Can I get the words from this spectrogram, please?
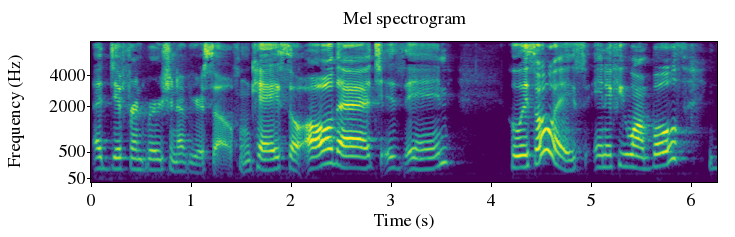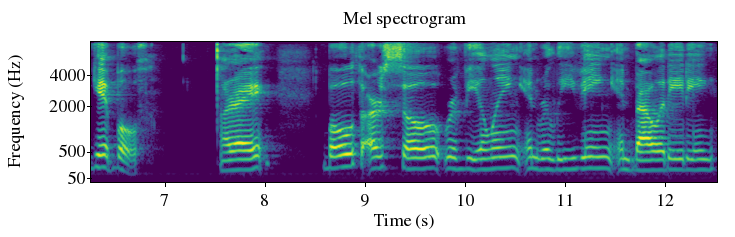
a different version of yourself. Okay, so all that is in who is always. And if you want both, get both. All right, both are so revealing and relieving and validating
